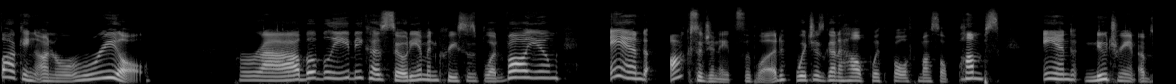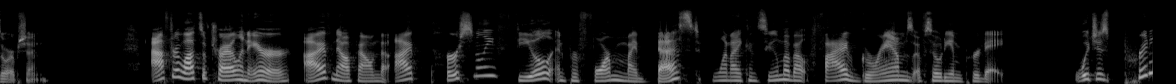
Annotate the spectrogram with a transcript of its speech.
fucking unreal. Probably because sodium increases blood volume and oxygenates the blood, which is going to help with both muscle pumps and nutrient absorption. After lots of trial and error, I've now found that I personally feel and perform my best when I consume about five grams of sodium per day, which is pretty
